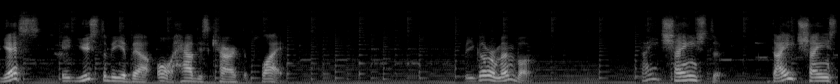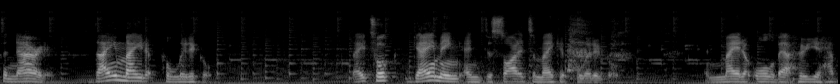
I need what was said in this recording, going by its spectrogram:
yes, it used to be about oh how this character play. But you gotta remember, they changed it. They changed the narrative. They made it political. They took gaming and decided to make it political. And made it all about who you have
